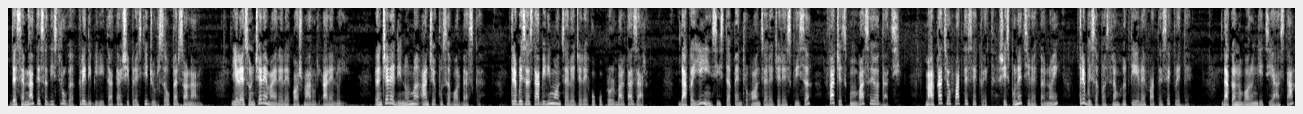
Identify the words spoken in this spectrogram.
desemnate să distrugă credibilitatea și prestigiul său personal. Ele sunt cele mai rele coșmaruri ale lui. În cele din urmă a început să vorbească. Trebuie să stabilim o înțelegere cu cuplul Baltazar. Dacă ei insistă pentru o înțelegere scrisă, faceți cumva să-i o dați. Marcați-o foarte secret și spuneți-le că noi trebuie să păstrăm hârtiile foarte secrete. Dacă nu vor înghiți asta,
